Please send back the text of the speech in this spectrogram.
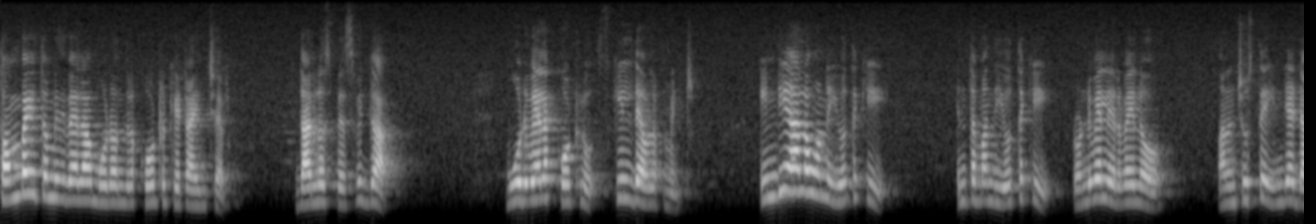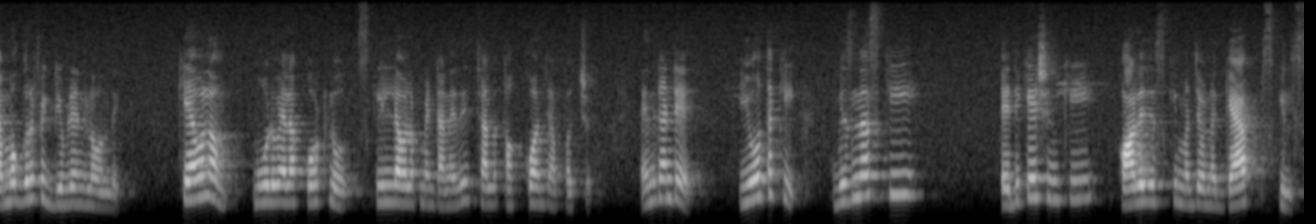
తొంభై తొమ్మిది వేల మూడు వందల కోట్లు కేటాయించారు. దానిలో స్పెసిఫిక్గా మూడు వేల కోట్లు స్కిల్ డెవలప్మెంట్. ఇండియాలో ఉన్న యువతకి ఇంతమంది యువతకి రెండు వేల ఇరవైలో మనం చూస్తే ఇండియా డెమోగ్రఫిక్ డివిడెండ్లో ఉంది. కేవలం మూడు వేల కోట్లు స్కిల్ డెవలప్మెంట్ అనేది చాలా తక్కువ అని చెప్పొచ్చు. ఎందుకంటే యువతకి బిజినెస్కి ఎడ్యుకేషన్కి కాలేజెస్కి మధ్య ఉన్న గ్యాప్ స్కిల్స్.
